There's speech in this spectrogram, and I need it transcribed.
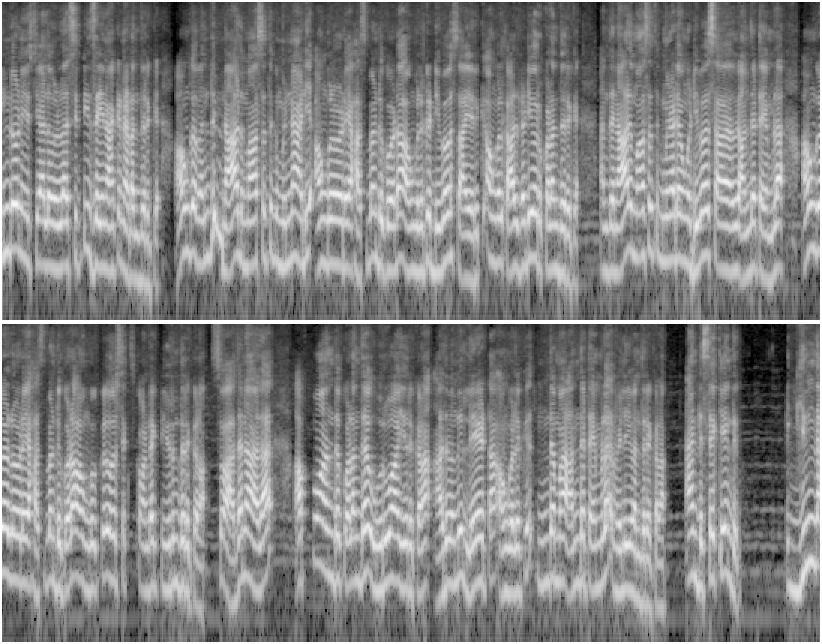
இந்தோனேசியாவில் உள்ள சிட்டி ஜெயினாக்கு நடந்திருக்கு. அவங்க வந்து நாலு மாதத்துக்கு முன்னாடி அவங்களுடைய ஹஸ்பண்டு கூட அவங்களுக்கு டிவோர்ஸ் ஆகிருக்கு அவங்களுக்கு ஆல்ரெடி ஒரு குழந்தை இருக்கு. அந்த நாலு மாதத்துக்கு முன்னாடி அவங்க டிவோர்ஸ் ஆகுது அந்த டைமில் அவங்களுடைய ஹஸ்பண்டு கூட அவங்களுக்கு ஒரு செக்ஸ் காண்டாக்ட் இருந்திருக்கலாம். ஸோ அதனால் அப்போ அந்த குழந்தை உருவாக இருக்கலாம் அது வந்து லேட்டாக அவங்களுக்கு இந்த மா அந்த டைமில் வெளியே வந்திருக்கலாம் அண்ட் செகண்டு இந்த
